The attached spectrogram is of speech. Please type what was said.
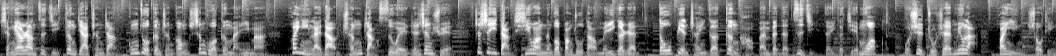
想要让自己更加成长，工作更成功，生活更满意吗？欢迎来到成长思维人生学，这是一档希望能够帮助到每一个人都变成一个更好版本的自己的一个节目哦。我是主持人 Mula，欢迎收听。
